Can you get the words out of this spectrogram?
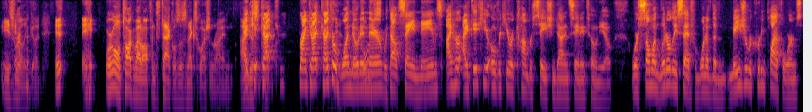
He's Yeah. really good. It, it- we're going to talk about offensive tackles as next question, Ryan. I And can- just can, I, Brian, can I can I throw one note in there without saying names? I heard I did hear overhear a conversation down in San Antonio where someone literally said from one of the major recruiting platforms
